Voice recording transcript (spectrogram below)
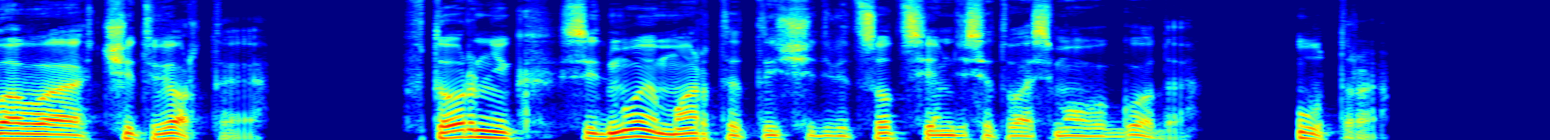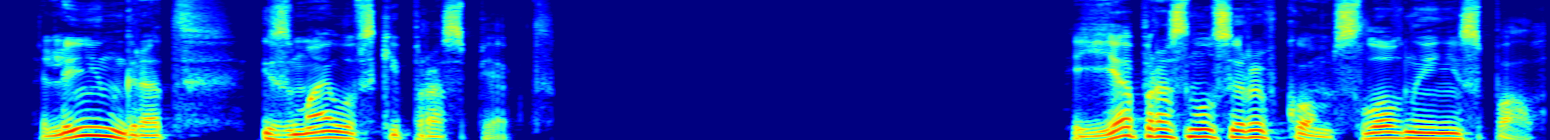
Глава 4. Вторник, 7 марта 1978 года. Утро. Ленинград, Измайловский проспект. Я проснулся рывком, словно и не спал.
